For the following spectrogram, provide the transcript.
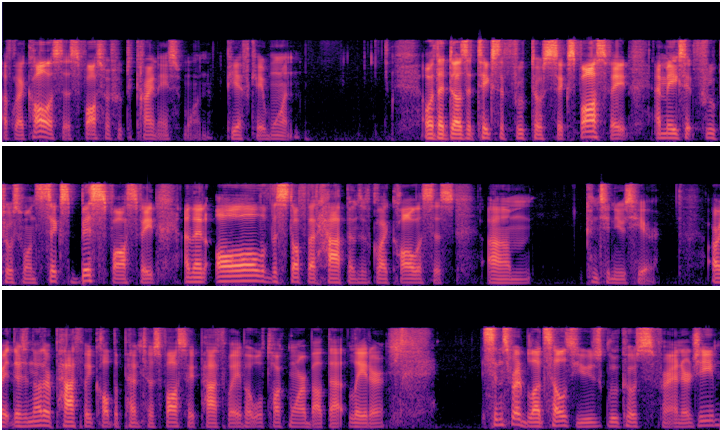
of glycolysis, phosphofructokinase 1, PFK1. And what that does, it takes the fructose 6 phosphate and makes it fructose 1 6 bisphosphate. And then all of the stuff that happens with glycolysis um, continues here. All right, there's another pathway called the pentose phosphate pathway, but we'll talk more about that later. Since red blood cells use glucose for energy,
